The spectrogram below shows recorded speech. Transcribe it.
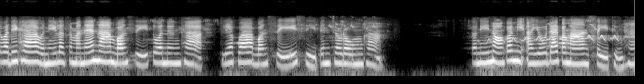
สวัสดีค่ะ วันนี้เราจะมาแนะนำบอลสีตัวหนึ่งค่ะ เรียกว่าบอลสีสีเบญจรงค์ค่ะ ตอนนี้น้องก็มีอายุได้ประมาณสี่ถึงห้า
